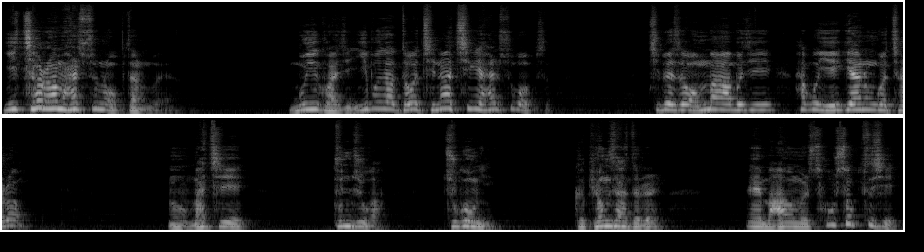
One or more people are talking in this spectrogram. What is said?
이처럼 할 수는 없다는 거예요. 무의과지 이보다 더 지나치게 할 수가 없어. 집에서 엄마 아버지 하고 얘기하는 것처럼 어, 마치 군주가 주공이 그 병사들을 의 마음을 속속듯이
